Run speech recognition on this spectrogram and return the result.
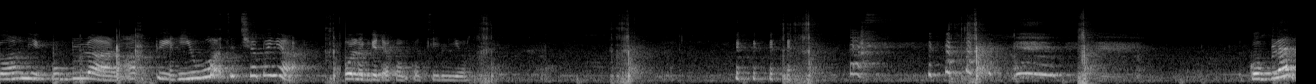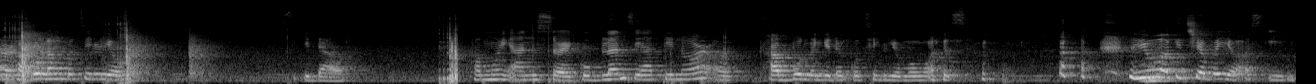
Gani, kublan, api. Hiwa to siya ba ya? Wala gid akong kutsilyo. kublan or habulang kutsilyo? Sige daw. kamoy answer. Kublan si Ate Nor or habol lang yun ang kutsilyo mo mas. Hiwa gid siya ba yun? As in.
